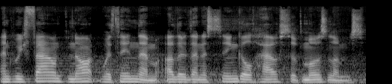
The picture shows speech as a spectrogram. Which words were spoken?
And we found not within them other than a single house of Muslims.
